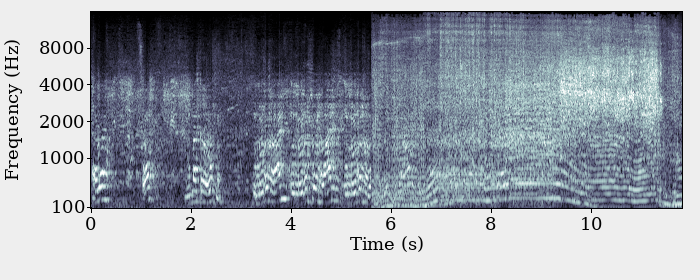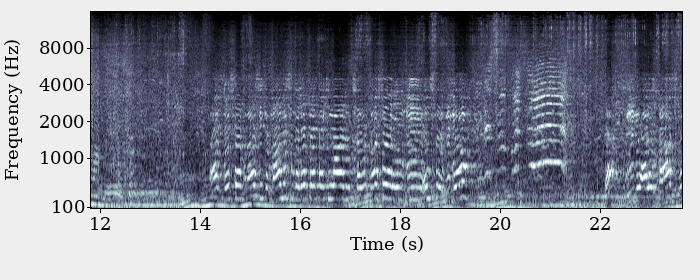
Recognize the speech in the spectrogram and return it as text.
hello, what? You must wrong. 11 1, 11.1, 11 Alright, next up, Razi Germanus in the left hand taking on Saul Wasser in the Easter video. Ja, video alles baas, ne?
